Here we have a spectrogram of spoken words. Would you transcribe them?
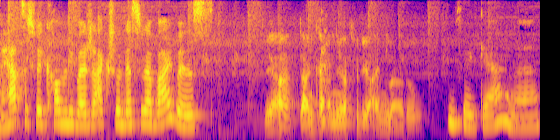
Herzlich willkommen, lieber Jacques, schön, dass du dabei bist. Ja, danke Anja für die Einladung. Sehr gerne.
